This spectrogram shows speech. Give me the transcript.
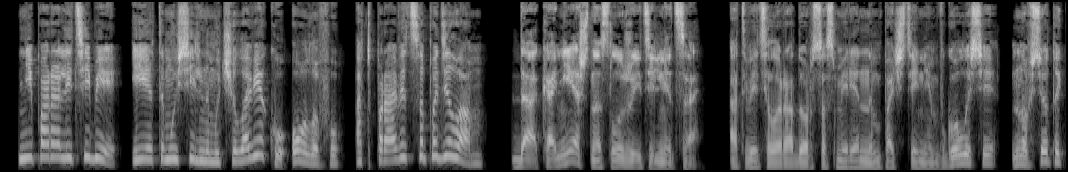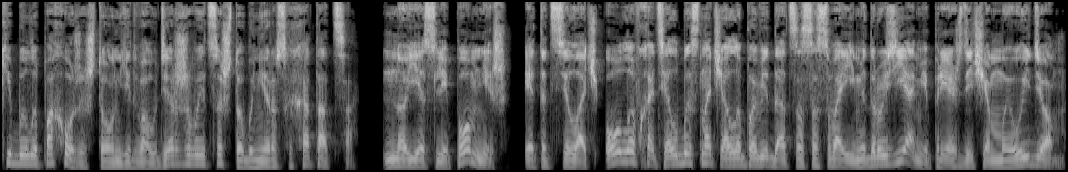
— «не пора ли тебе и этому сильному человеку, Олафу, отправиться по делам?» «Да, конечно, служительница», — ответил Радор со смиренным почтением в голосе, но все-таки было похоже, что он едва удерживается, чтобы не расхохотаться. Но если помнишь, этот силач Олаф хотел бы сначала повидаться со своими друзьями, прежде чем мы уйдем.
